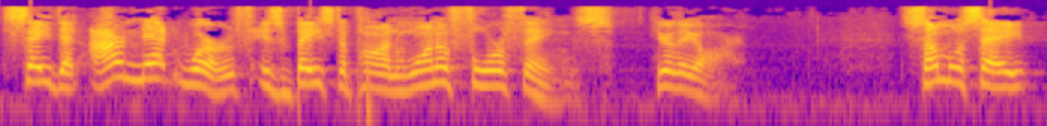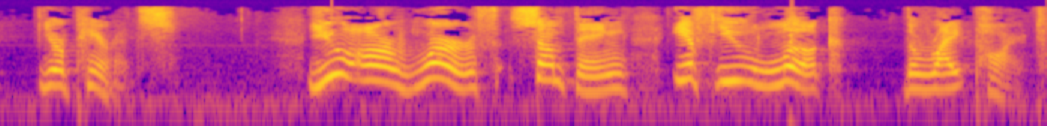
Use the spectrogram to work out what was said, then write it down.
say that our net worth is based upon one of four things. Here they are. Some will say your appearance. You are worth something if you look the right part.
